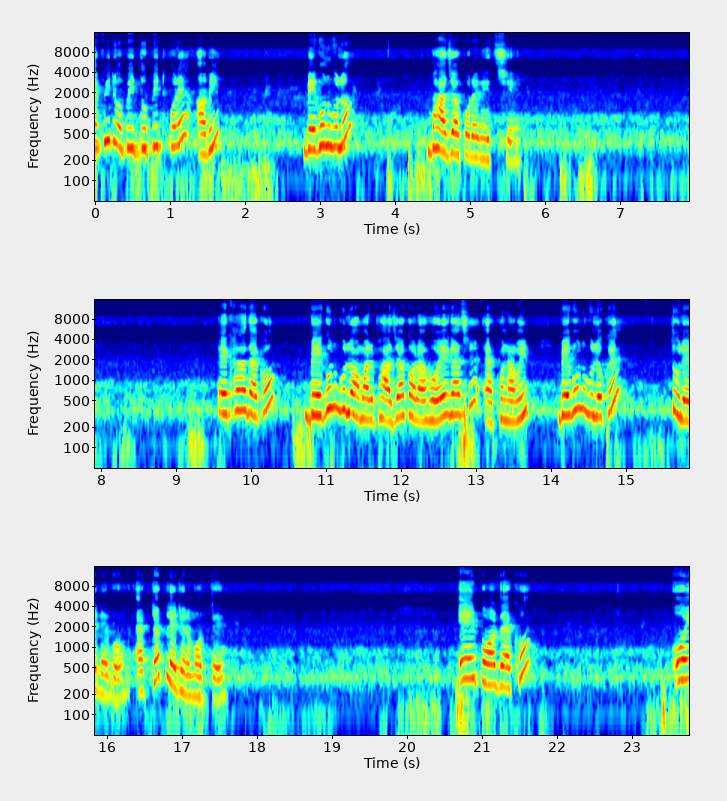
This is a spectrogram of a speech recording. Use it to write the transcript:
এপিট ওপিট দুপিট করে আমি বেগুনগুলো ভাজা করে নিচ্ছি। এখানে দেখো বেগুনগুলো আমার ভাজা করা হয়ে গেছে, এখন আমি বেগুনগুলোকে তুলে নেব একটা প্লেটের মধ্যে। এরপর দেখো, ওই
